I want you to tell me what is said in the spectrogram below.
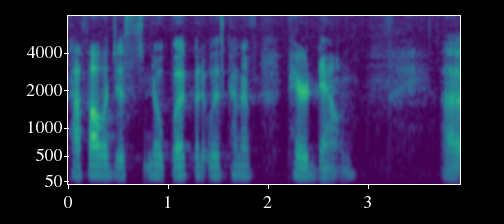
pathologist's notebook, but it was kind of pared down. Uh,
